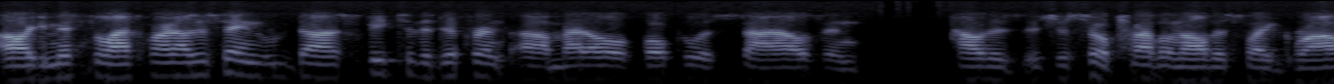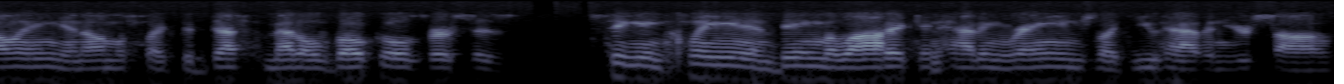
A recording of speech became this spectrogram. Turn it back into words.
Oh, you missed the last part. I was just saying, uh, speak to the different uh, metal vocalist styles and how does it's just so prevalent all this like growling and almost like the death metal vocals versus singing clean and being melodic and having range like you have in your songs.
